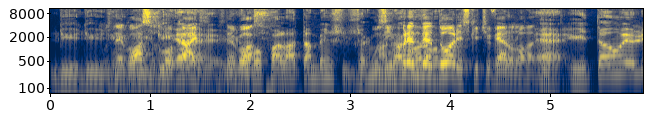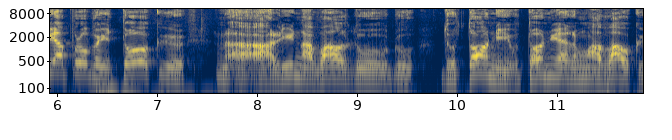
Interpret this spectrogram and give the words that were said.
De, de, os negócios de, locais, é, os negócios. vou falar também se Os empreendedores que tiveram Nova Trento. É, então ele aproveitou que na, ali na Val do, do do Tony. O Tony era um aval que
